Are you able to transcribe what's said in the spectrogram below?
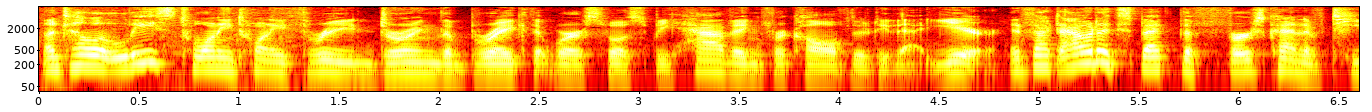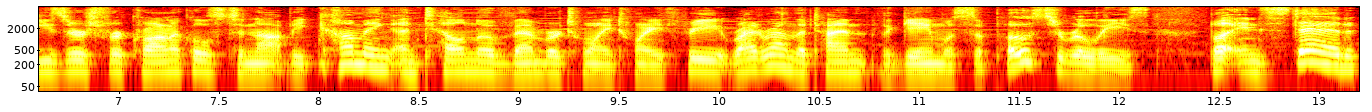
until at least 2023 during the break that we're supposed to be having for Call of Duty that year. In fact, I would expect the first kind of teasers for Chronicles to not be coming until November 2023, right around the time that the game was supposed to release, but instead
